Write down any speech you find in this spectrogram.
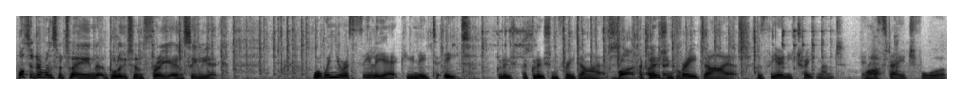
What's the difference between gluten-free and celiac? Well, when you're a celiac, you need to eat a gluten-free diet. Right, A okay, cool. gluten-free diet is the only treatment at Right. this stage for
